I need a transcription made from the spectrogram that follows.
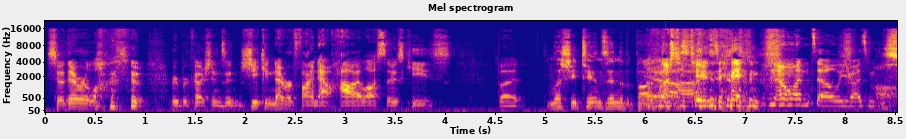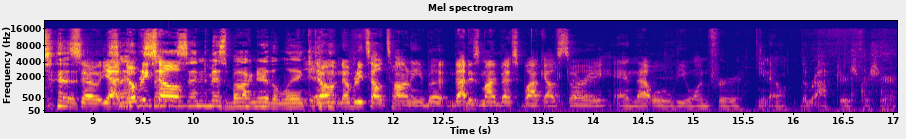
So there were lots of repercussions, and she can never find out how I lost those keys. But Unless she tunes into the podcast. unless she tunes in, no one tell Levi's mom. So, yeah, Send- nobody send, tell- Send Miss Bogner the link. don't nobody tell Tawny. But that is my best blackout Oh my story, and that will be one for you know the Raptors for sure.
